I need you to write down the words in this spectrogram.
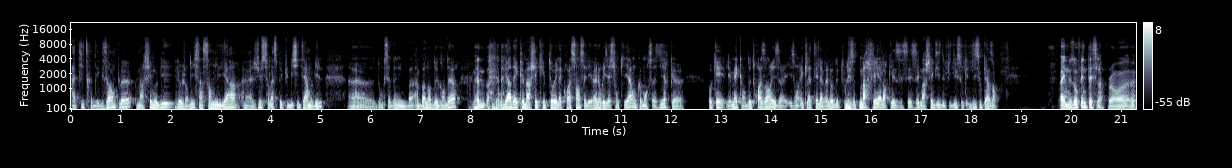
à titre d'exemple, marché mobile, aujourd'hui, 500 milliards euh, juste sur l'aspect publicitaire mobile. donc, ça donne un bon ordre de grandeur. Même. Si on regarde avec le marché crypto et la croissance et les valorisations qu'il y a, on commence à se dire que OK, les mecs, en 2-3 ans, ils, ont éclaté la valeur de tous les autres marchés, alors que ces, marchés existent depuis 10 ou, 15 ans. ils nous ont fait une Tesla. Genre, euh,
